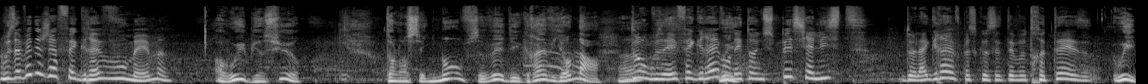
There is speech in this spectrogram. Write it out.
vous avez déjà fait grève vous-même? Ah oui, bien sûr. Dans l'enseignement, vous savez, des grèves, il y en a. hein. Donc vous avez fait grève Oui. en étant une spécialiste de la grève, parce que c'était votre thèse. Oui.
